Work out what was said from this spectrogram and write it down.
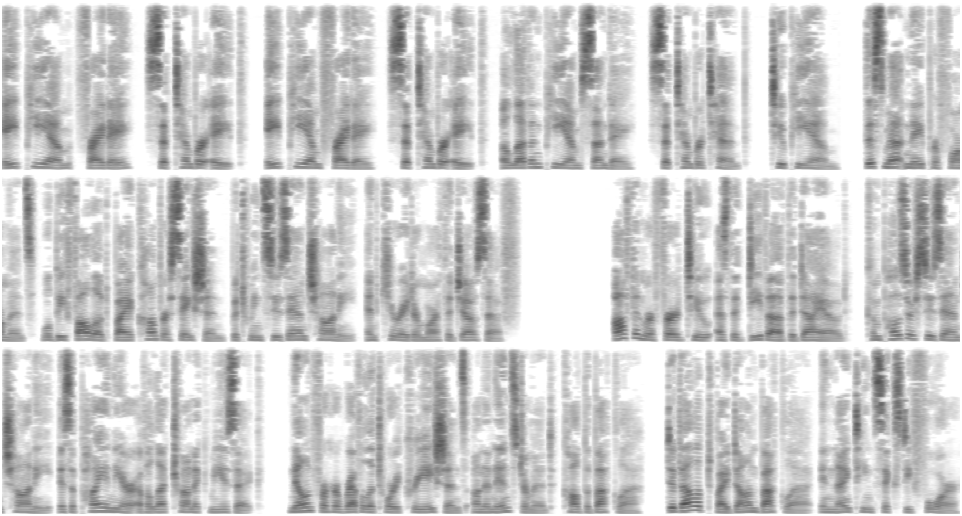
8 p.m. Friday, September 8, 8 p.m. Friday, September 8, 11 p.m. Sunday, September 10, 2 p.m. This matinee performance will be followed by a conversation between Suzanne Ciani and curator Martha Joseph. Often referred to as the diva of the diode, composer Suzanne Ciani is a pioneer of electronic music, known for her revelatory creations on an instrument called the buchla. Developed by Don Buchla in 1964,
